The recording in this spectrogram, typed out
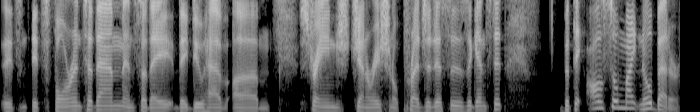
it's it's foreign to them and so they they do have um strange generational prejudices against it. But they also might know better.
